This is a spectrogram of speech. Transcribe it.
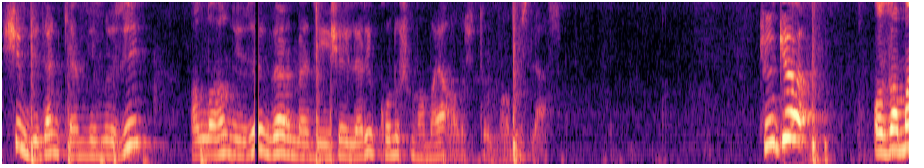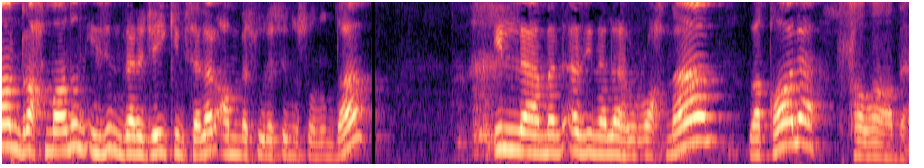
şimdiden kendimizi Allah'ın izin vermediği şeyleri konuşmamaya alıştırmamız lazım. Çünkü o zaman Rahman'ın izin vereceği kimseler Amme suresinin sonunda İlla men ezine lehur rahman ve kâle savabe.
